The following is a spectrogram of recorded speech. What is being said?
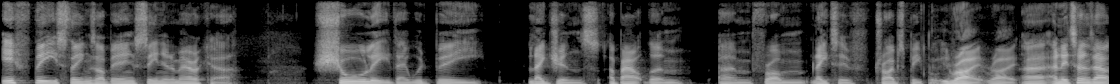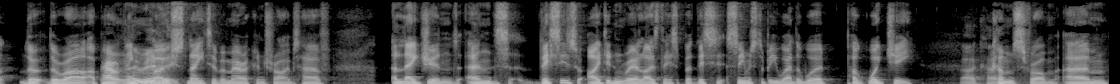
if these things are being seen in America, surely there would be legends about them um, from native tribes people. Right, right. Uh, and it turns out there, there are. Apparently, Oh, really? most Native American tribes have a legend, and this is I didn't realize this, but this seems to be where the word Pukwudgie okay. comes from, um,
